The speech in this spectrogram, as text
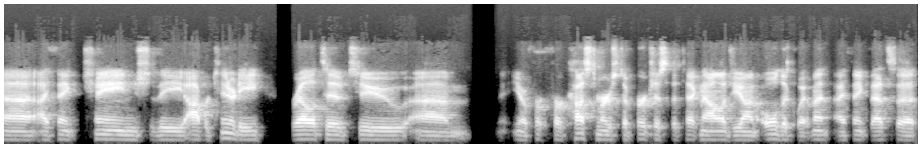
uh, I think, change the opportunity relative to um, you know for, for customers to purchase the technology on old equipment. I think that's a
